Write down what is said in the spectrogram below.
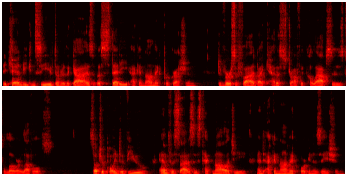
It can be conceived under the guise of a steady economic progression, diversified by catastrophic collapses to lower levels. Such a point of view emphasizes technology and economic organization.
